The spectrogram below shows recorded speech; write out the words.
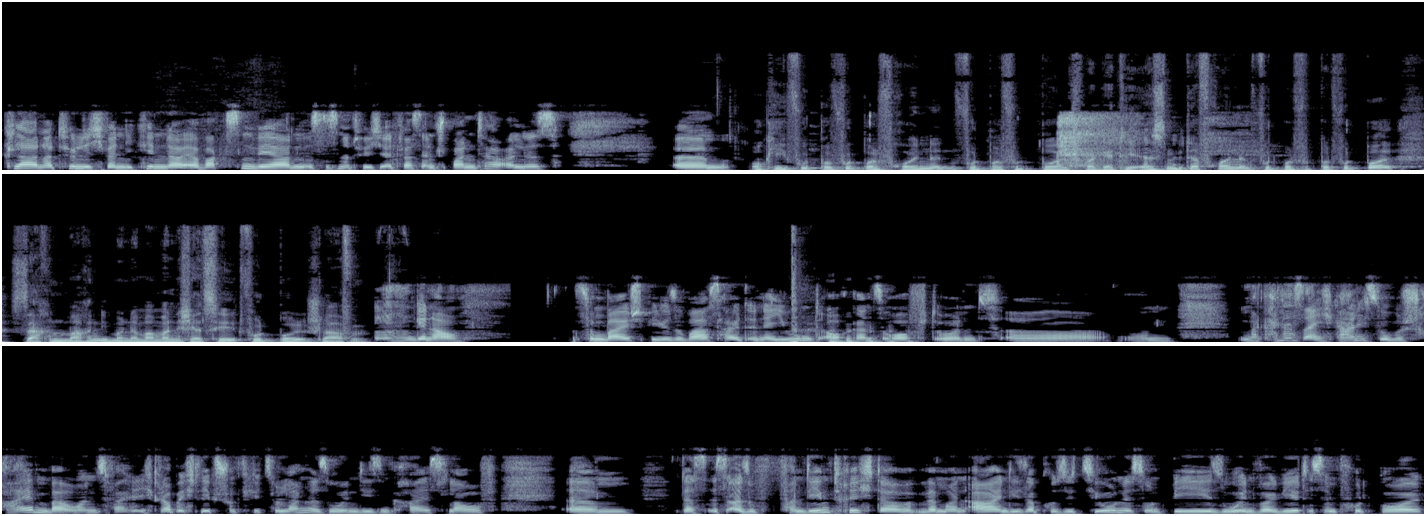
klar, natürlich, wenn die Kinder erwachsen werden, ist es natürlich etwas entspannter alles. Ähm, okay, Football, Football, Freundin, Football, Football, Spaghetti essen mit der Freundin, Football, Football, Football, Sachen machen, die man der Mama nicht erzählt, Football, schlafen. Genau, zum Beispiel. So war es halt in der Jugend auch ganz oft und äh, man kann das eigentlich gar nicht so beschreiben bei uns, weil ich glaube, ich lebe schon viel zu lange so in diesem Kreislauf. Ähm, das ist also von dem Trichter, wenn man A in dieser Position ist und B so involviert ist im Football,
